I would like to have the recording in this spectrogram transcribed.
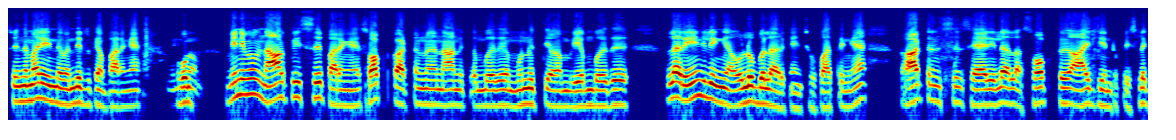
so இந்த மாதிரி இந்த வந்துட்டு இருக்கேன் பாருங்க மினிமம் நாலு பீஸு பாருங்கள் சாஃப்ட் காட்டன் நானூத்தி ஐம்பது எண்பது எல்லாம் ரேஞ்சில் இங்கே அவைலபிளாக இருக்கேன். ஸோ பார்த்துங்க காட்டன்ஸு சேரீல எல்லாம் சாஃப்ட்டு ஆஜி என்டர்பிரைஸில்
